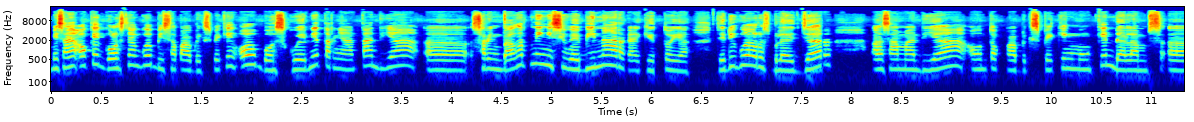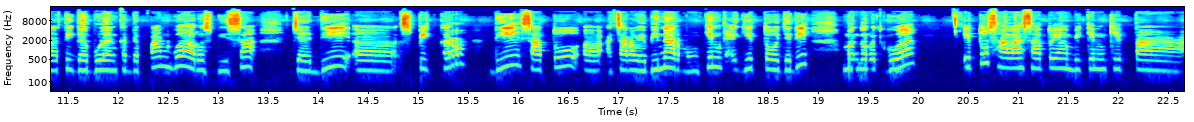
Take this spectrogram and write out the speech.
misalnya oke okay, goalsnya gue bisa public speaking oh bos gue ini ternyata dia uh, sering banget nih ngisi webinar kayak gitu ya. Jadi gue harus belajar uh, sama dia untuk public speaking. Mungkin dalam tiga bulan ke depan gue harus bisa jadi uh, speaker di satu uh, acara webinar. Mungkin kayak gitu. Jadi menurut gue itu salah satu yang bikin kita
